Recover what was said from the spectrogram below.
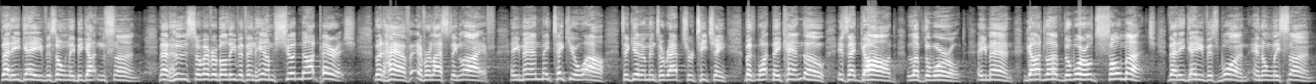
that he gave his only begotten Son, that whosoever believeth in him should not perish, but have everlasting life. Amen. May take you a while to get them into rapture teaching, but what they can't know is that God loved the world. Amen. God loved the world so much that he gave his one and only Son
